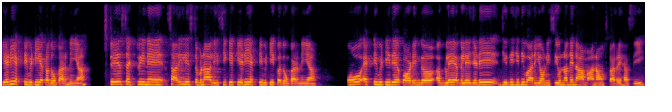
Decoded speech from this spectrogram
ਕਿਹੜੀ ਐਕਟੀਵਿਟੀ ਆ, ਕਦੋਂ ਕਰਨੀ ਆ। ਸਟੇਜ ਸੈਕਟਰੀ ਨੇ ਸਾਰੀ ਲਿਸਟ ਬਣਾ ਲਈ ਸੀ ਕਿ ਕਿਹੜੀ ਐਕਟੀਵਿਟੀ ਕਦੋਂ ਕਰਨੀ ਆ। ਉਹ ਐਕਟੀਵਿਟੀ ਦੇ ਅਕੋਰਡਿੰਗ ਅਗਲੇ ਅਗਲੇ ਜਿਹੜੇ ਜਿਹਦੀ ਜਿਹਦੀ ਵਾਰੀ ਆਉਣੀ ਸੀ, ਉਹਨਾਂ ਦੇ ਨਾਮ ਅਨਾਉਂਸ ਕਰ ਰਿਹਾ ਸੀ।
